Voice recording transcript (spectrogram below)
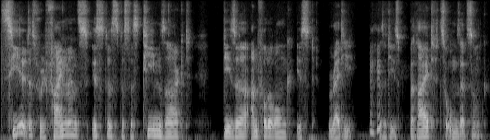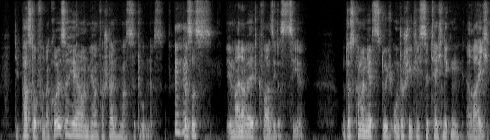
Ziel des Refinements ist es, dass das Team sagt, diese Anforderung ist ready. Mhm. Also die ist bereit zur Umsetzung. Die passt auch von der Größe her und wir haben verstanden, was zu tun ist. Mhm. Das ist in meiner Welt quasi das Ziel. Und das kann man jetzt durch unterschiedlichste Techniken erreichen.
